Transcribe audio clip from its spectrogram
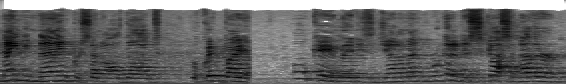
99% of all dogs will quit biting. Okay, ladies and gentlemen, we're going to discuss another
